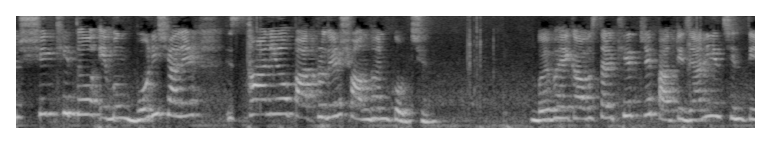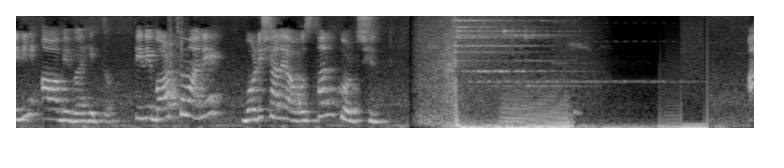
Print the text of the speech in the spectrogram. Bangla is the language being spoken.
একজন শিক্ষিত এবং বরিশালের স্থানীয় পাত্রদের সন্ধান করছেন। বৈবাহিক অবস্থার ক্ষেত্রে পাত্রী জানিয়েছেন তিনি অবিবাহিত। তিনি বর্তমানে বরিশালে অবস্থান করছেন।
